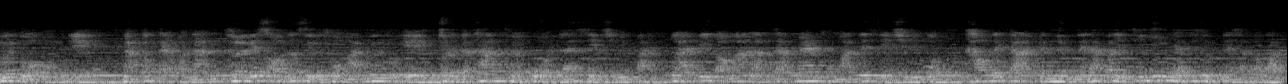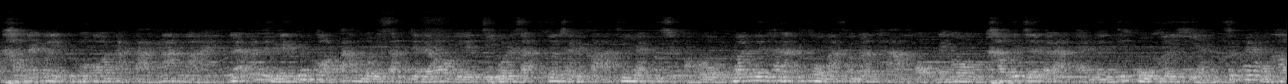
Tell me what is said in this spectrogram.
ด้วยตัวของคุณเองนับ ได้กลายเป็นหนึ่งในนักผลิตที่ยิ่งใหญ่ที่สุดในศตวรรษเขาได้ผลิตอุปกรณ์ต่างๆมากมาย และเป็นหนึ่งในผู้ก่อตั้งบริษัท General Electric บริษัทเครื่องใช้ไฟฟ้าที่ใหญ่ที่สุดของโลกวันหนึ่งขณะที่โทมัสกำลังหาของในห้อง เขาได้เจอกระดาษแผ่นหนึ่ง ครูเคยเขียน ซึ่งแม่ของเขา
